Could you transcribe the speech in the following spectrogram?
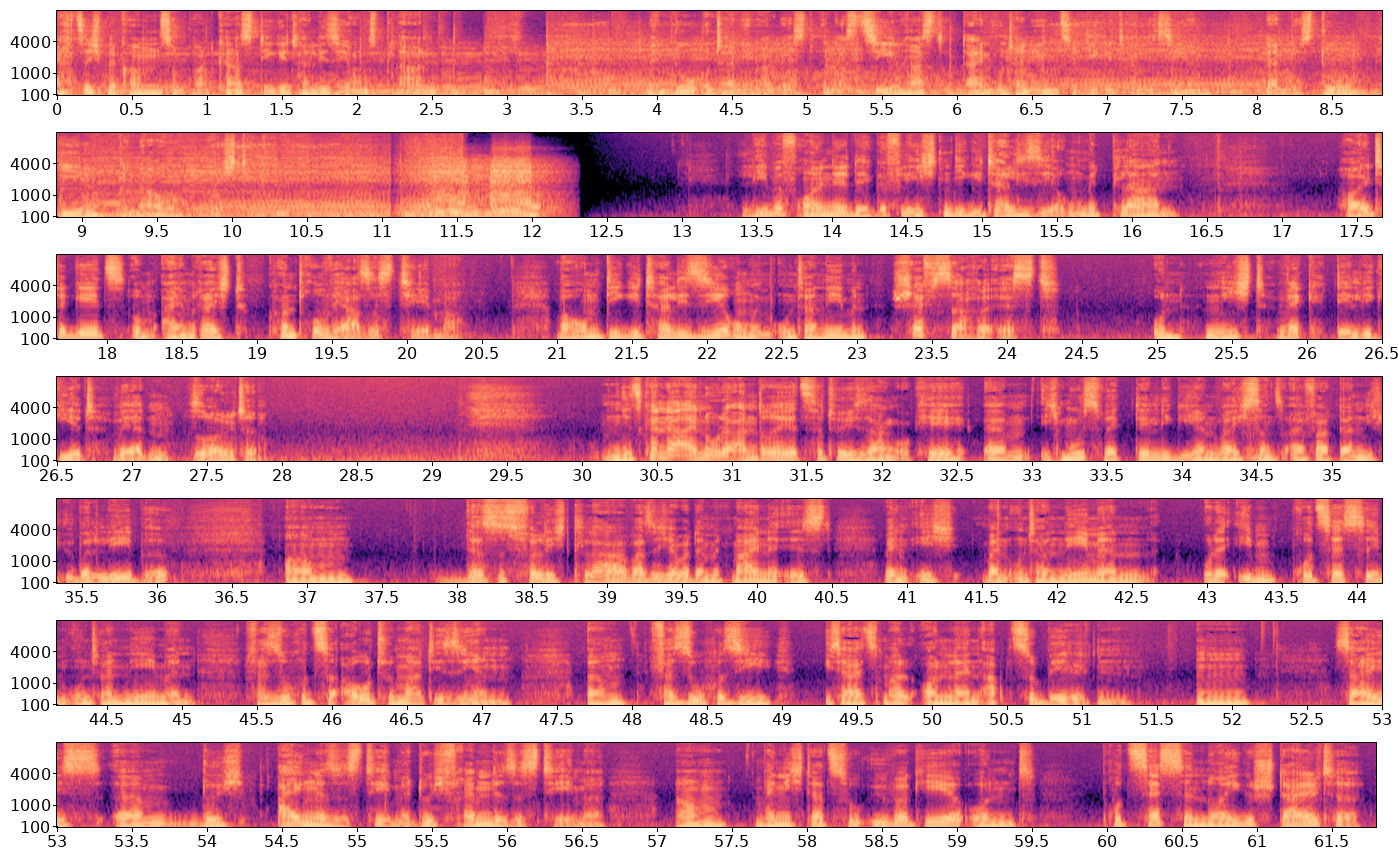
Herzlich willkommen zum Podcast Digitalisierungsplan. Wenn du Unternehmer bist und das Ziel hast, dein Unternehmen zu digitalisieren, dann bist du hier genau richtig. Liebe Freunde der gepflegten Digitalisierung mit Plan. Heute geht es um ein recht kontroverses Thema. Warum Digitalisierung im Unternehmen Chefsache ist und nicht wegdelegiert werden sollte. Jetzt kann der eine oder andere jetzt natürlich sagen, okay, ähm, ich muss wegdelegieren, weil ich sonst einfach dann nicht überlebe. Ähm, das ist völlig klar. Was ich aber damit meine ist, wenn ich mein Unternehmen oder im Prozesse im Unternehmen versuche zu automatisieren, ähm, versuche sie, ich sage jetzt mal, online abzubilden, mh, hm, sei es ähm, durch eigene Systeme, durch fremde Systeme, ähm, wenn ich dazu übergehe und Prozesse neu gestalte,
